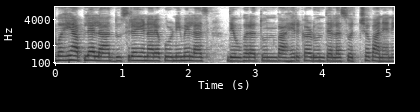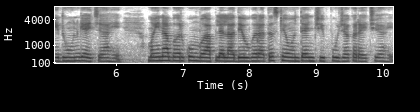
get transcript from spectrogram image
कुंभ हे आपल्याला दुसऱ्या येणाऱ्या पौर्णिमेलाच देवघरातून बाहेर काढून त्याला स्वच्छ पाण्याने धुवून घ्यायचे आहे. महिनाभर कुंभ आपल्याला देवघरातच ठेवून त्यांची पूजा करायची आहे.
